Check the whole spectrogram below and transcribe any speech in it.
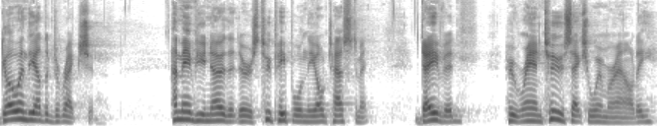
Go in the other direction. How many of you know that there's two people in the Old Testament? David, who ran to sexual immorality,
